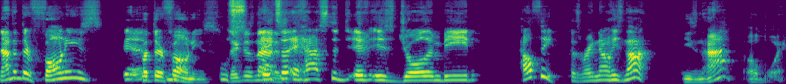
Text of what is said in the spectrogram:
not that they're phonies, but they're phonies. They're just not. It's a- it has to. Is Joel Embiid healthy? Because right now he's not. he's not. Oh boy,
